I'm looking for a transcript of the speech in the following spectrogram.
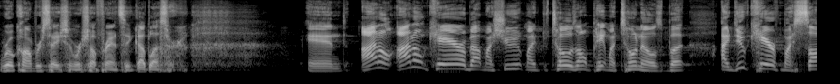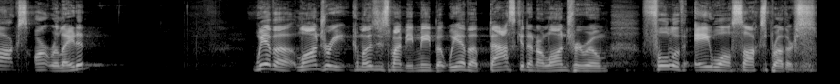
Real conversation, Rochelle Francey. God bless her. And I don't, I don't care about my shoes, my toes. I don't paint my toenails, but I do care if my socks aren't related. We have a laundry. Come on, this might be me, but we have a basket in our laundry room full of AWOL socks brothers.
